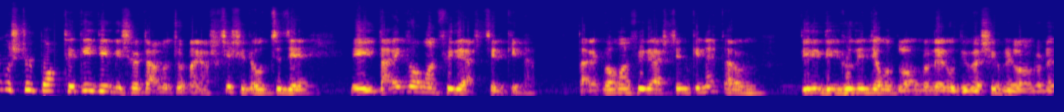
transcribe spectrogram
আগস্টের পর থেকেই যে বিষয়টা আলোচনায় আসছে, সেটা হচ্ছে যে এই তারেক রহমান ফিরে আসছেন কিনা? তারেক রহমান ফিরে আসছেন কিনা? কারণ তিনি দীর্ঘদিন যাবৎ লন্ডনের অধিবাসী, উনি লন্ডনে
